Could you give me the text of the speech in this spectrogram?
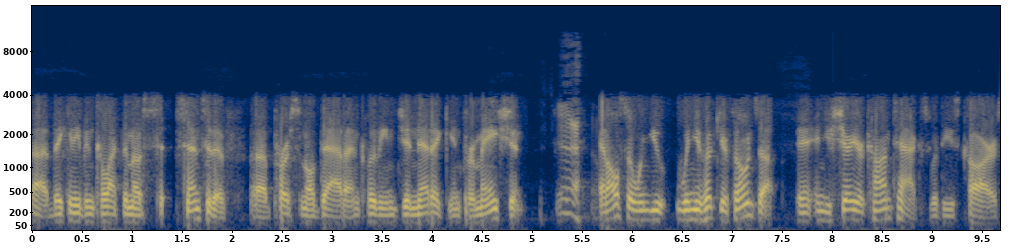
uh, they can even collect the most sensitive uh, personal data, including genetic information. Yeah. And also, when you when you hook your phones up and you share your contacts with these cars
